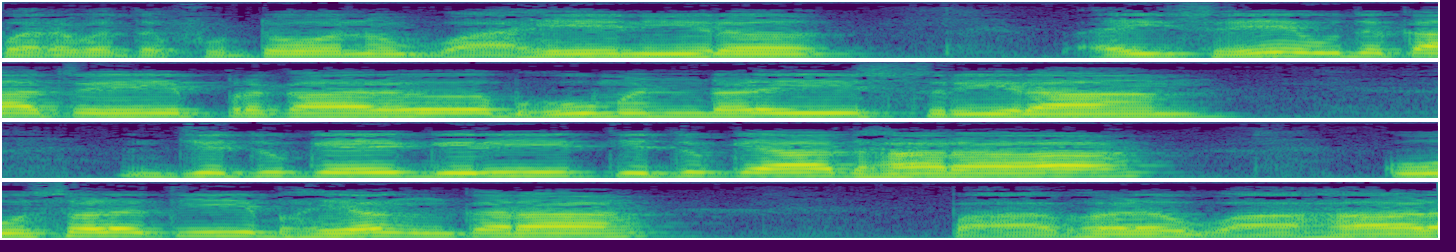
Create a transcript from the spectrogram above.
पर्वत फुटोन वाहे नीर ऐसे उदकाचे प्रकार भूमंडळी श्रीराम. जितुके गिरी तितुक्या धारा कोसळती भयंकरा पाभळ वाहाळ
